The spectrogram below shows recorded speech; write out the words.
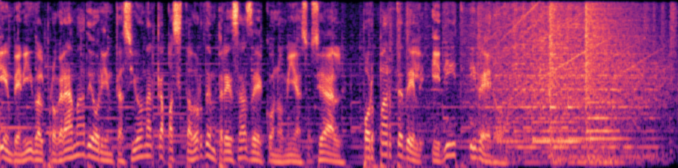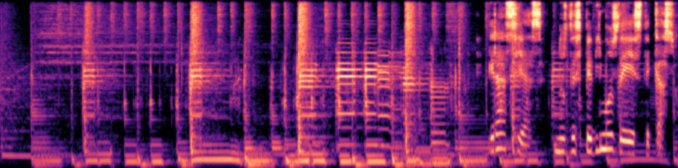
Bienvenido al programa de orientación al capacitador de empresas de economía social por parte del IDIT Ibero. Gracias, nos despedimos de este caso,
